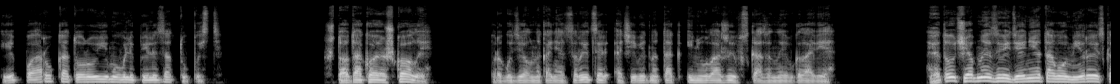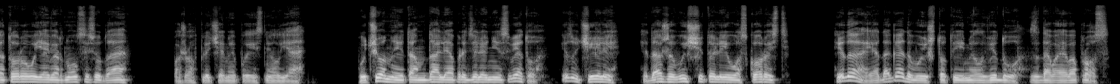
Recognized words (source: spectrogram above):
и пару, которую ему влепили за тупость. «Что такое школы?» — прогудел, наконец, рыцарь, очевидно, так и не уложив сказанное в голове. «Это учебное заведение того мира, из которого я вернулся сюда», — пожав плечами, пояснил я. «Ученые там дали определение свету, изучили и даже высчитали его скорость. И да, я догадываюсь, что ты имел в виду, задавая вопрос.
